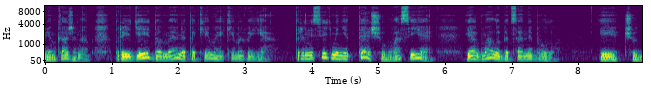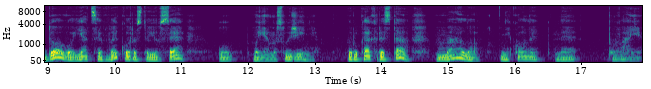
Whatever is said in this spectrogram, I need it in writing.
Він каже нам: прийдіть до мене такими, якими ви є. Принесіть мені те, що у вас є, як мало би це не було. І чудово я це використаю все у моєму служінні. В руках Христа мало ніколи не буває.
